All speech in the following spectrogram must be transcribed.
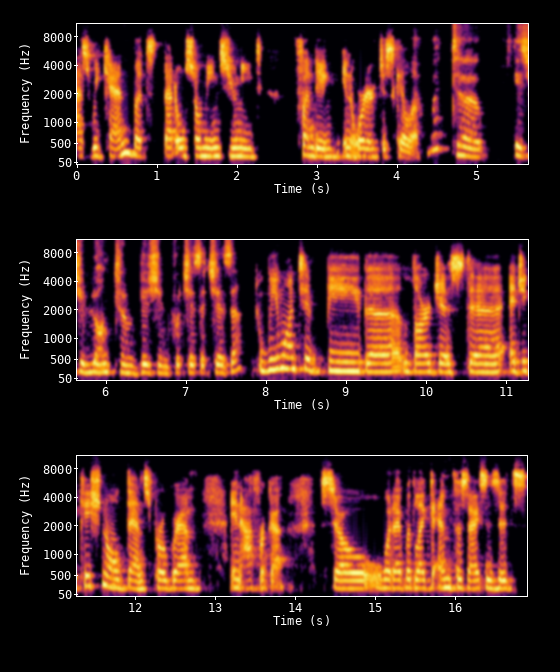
as we can. But that also means you need funding in order to scale up. What uh, is your long-term vision for Cheza Cheza? We want to be the largest uh, educational dance program in Africa. So what I would like to emphasize is it's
